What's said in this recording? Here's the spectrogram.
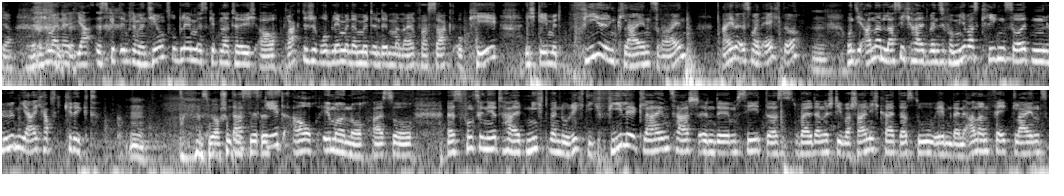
Ja, ich meine, ja, es gibt Implementierungsprobleme, es gibt natürlich auch praktische Probleme damit, indem man einfach sagt, okay, ich gehe mit vielen Clients rein, einer ist mein echter und die anderen lasse ich halt, wenn sie von mir was kriegen sollten, lügen, ja, ich hab's gekriegt. Was mir auch schon Das passiert ist. geht auch immer noch. Also es funktioniert halt nicht, wenn du richtig viele Clients hast in dem Seed, das, weil dann ist die Wahrscheinlichkeit, dass du eben deine anderen Fake-Clients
